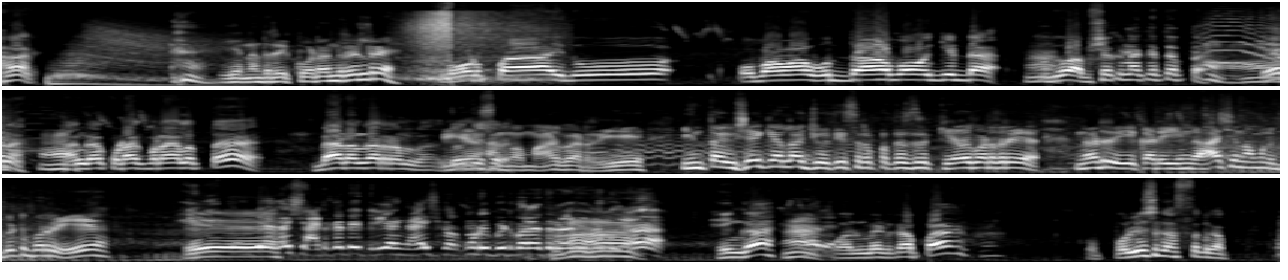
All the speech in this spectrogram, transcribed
ಹಾ ರೀ. ಏನಂದ್ರಿ ಕೊಡಂದ್ರಿ ಇಲ್ರಿ ನೋಡಪ್ಪ ಇದು ಒಬ್ಬವ ಉದ್ದ ಒಬ್ಬವ ಗಿಡ್ಡ. ಇದು ಅಭಿಷೇಕನಾಕತ್ತ ಏನ? ಹಂಗ ಕೊಡಾಕ್ ಬರಲತ್ತ ಬ್ಯಾಡ ಅಂದಾರ ನಮ್ಮ ಜ್ಯೋತಿಷ್ರ ಹಂಗ ಮಾಡ್ಬೇಡ್ರಿ ಇಂಥ ವಿಷಯಕ್ಕೆಲ್ಲ ಜ್ಯೋತಿಷ್ಯರ ಪತ್ರಸ್ರ ಕೇಳಬೇಡ್ರಿ ನಡ್ರಿ ಈ ಕಡೆ ಹಿಂಗ ಹಾಸಿ ನಮ್ಮನ್ನ ಬಿಟ್ಟು ಬರ್ರಿ. ಏ. ಐತ್ರಿ ಹಂಗ ಆಯ್ಸ್ ಕರ್ಕೊಂಡು ಬಿಟ್ಟು ಬರತ್ರಿ. ಹಿಂಗ? ಒಂದ್ ಮಿನಿಟ್ಗಪ್ಪ ಪೊಲೀಸ್ಗೆ ಹಸ್ತನ ಕಪ್ಪ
